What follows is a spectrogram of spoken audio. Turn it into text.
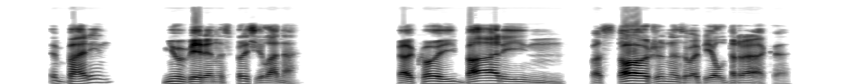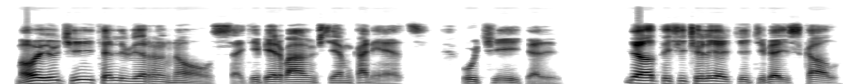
— Барин? — неуверенно спросила она. — Какой барин? Восторженно завопил драка. Мой учитель вернулся, теперь вам всем конец. Учитель, Я тысячелетия тебя искал,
